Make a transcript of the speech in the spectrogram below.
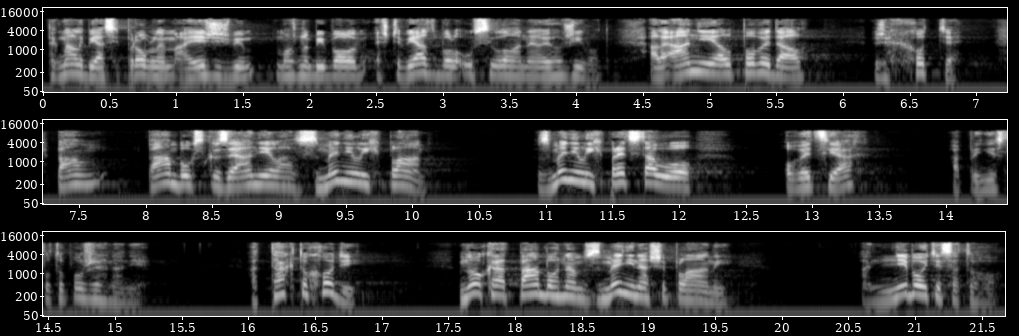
tak mali by asi problém a Ježiš by možno by bolo, ešte viac bolo usilované o jeho život. Ale aniel povedal, že chodte. Pán, pán Boh skrze aniela zmenil ich plán. Zmenil ich predstavu o, o veciach a prinieslo to požehnanie. A tak to chodí. Mnohokrát Pán Boh nám zmení naše plány. A nebojte sa toho.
